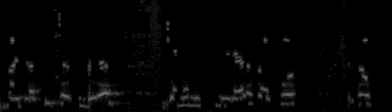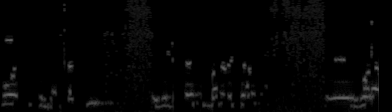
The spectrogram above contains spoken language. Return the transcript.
ntangira kwiteza imbere njya mu mishinga ya za fosi kumva akazi ubu ndetse mbaraga nkora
